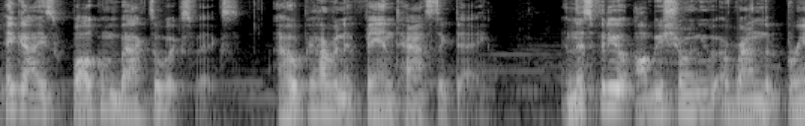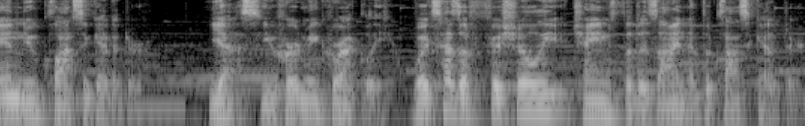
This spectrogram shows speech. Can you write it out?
Hey guys, welcome back to Wix Fix. I hope you're having a fantastic day. In this video, I'll be showing you around the brand new classic editor. Yes, you heard me correctly. Wix has officially changed the design of the classic editor.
